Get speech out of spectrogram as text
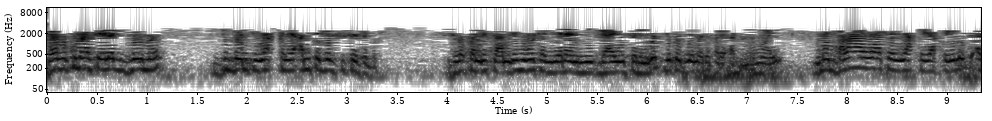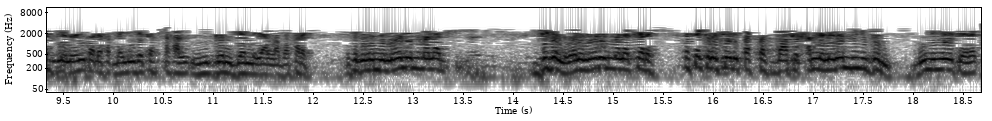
boobu commencé nag jéem a jubbanti yàq ya am ca biir société ba gis nga kon lislaam dañu wuteeg yeneen yi gaa yi sëriñ yëpp di ko jéem a defaree adduna mooy moom balaa wootee yàqu-yàqu yi ne ci adduna nañu ko defar dañu njëkk a saxal ñu gëm genn yàlla ba pare parce que nit ñi noo leen mën a digal wala noo leen mën a tere te fekk na seeni pas-pas baaxul am na leneen lu ñu gëm bu ñu wéetee rek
